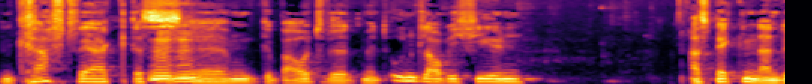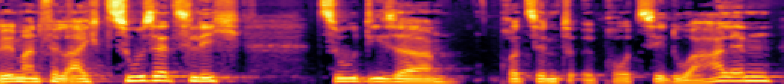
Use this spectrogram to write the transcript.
ein Kraftwerk, das mhm. ähm, gebaut wird mit unglaublich vielen Aspekten, dann will man vielleicht zusätzlich zu dieser Prozent, prozeduralen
